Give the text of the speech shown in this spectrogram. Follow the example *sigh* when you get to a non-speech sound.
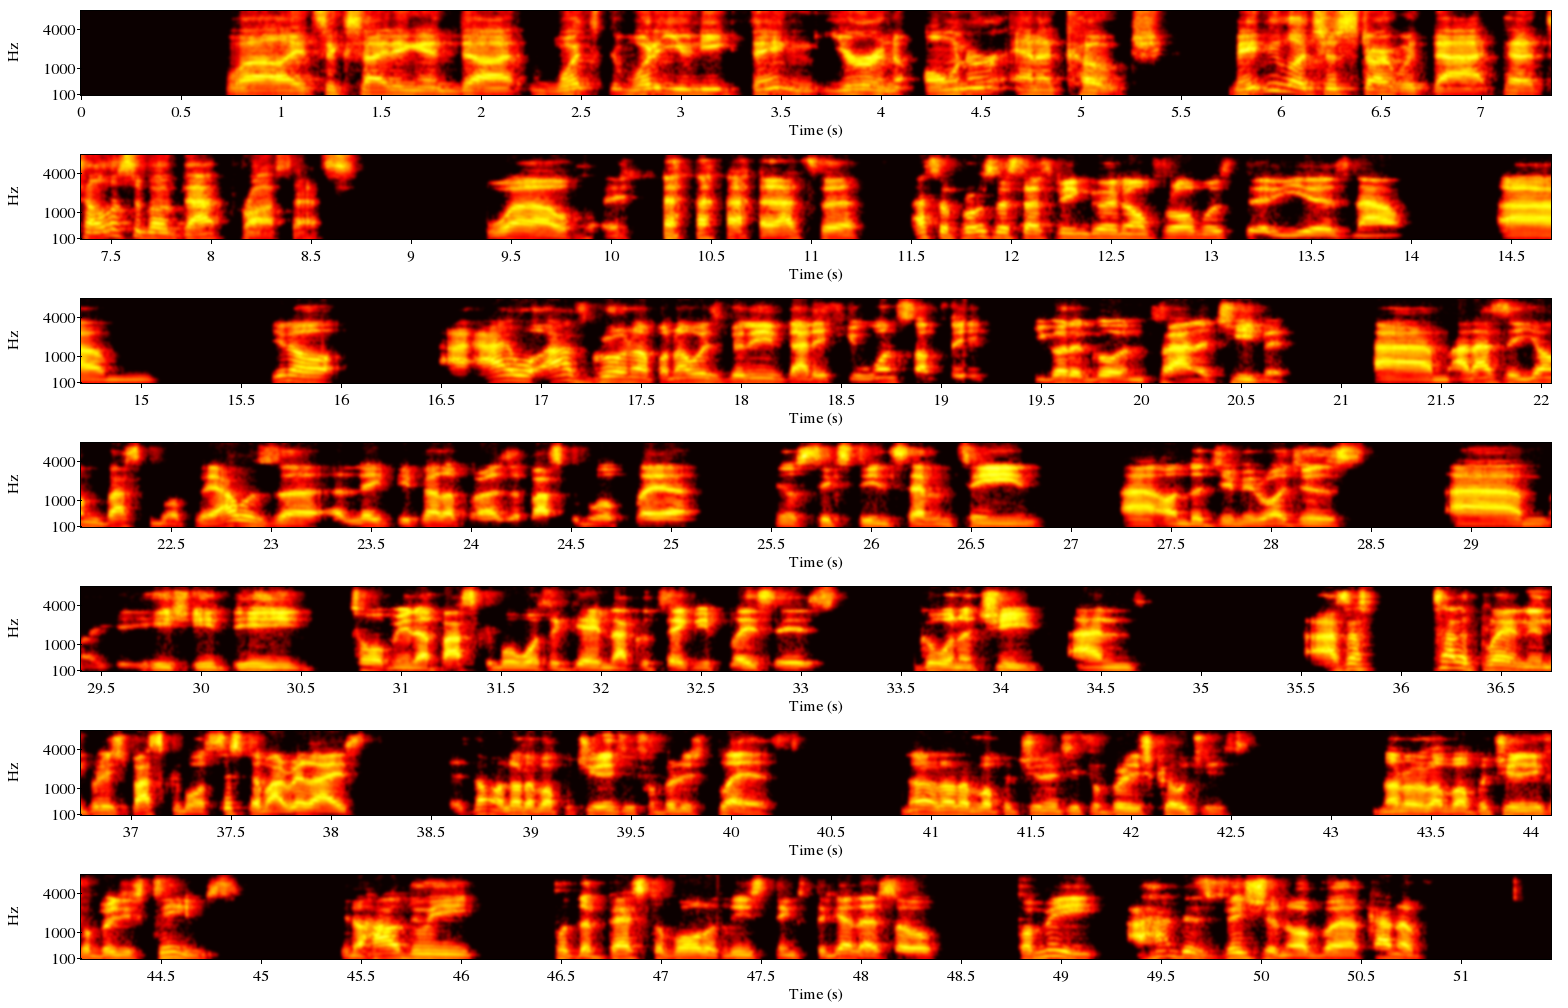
Well, it's exciting, and uh, what what a unique thing! You're an owner and a coach. Maybe let's just start with that. Uh, tell us about that process. Wow, *laughs* that's a that's a process that's been going on for almost 30 years now. Um, you know, I, I, have grown up and always believed that if you want something, you got to go and try and achieve it. Um, and as a young basketball player, I was a, a, late developer as a basketball player, you know, 16, 17, uh, under Jimmy Rogers. Um, he, he, he taught me that basketball was a game that could take me places, go and achieve. And as I started playing in the British basketball system, I realized there's not a lot of opportunity for British players, not a lot of opportunity for British coaches, not a lot of opportunity for British teams. You know, how do we put the best of all of these things together? So for me, I had this vision of a kind of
